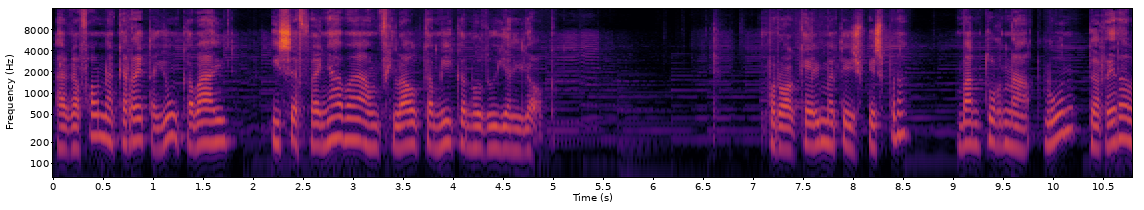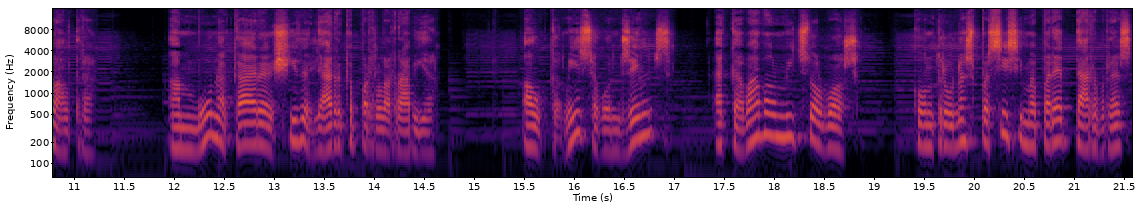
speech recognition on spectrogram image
a agafar una carreta i un cavall i s'afanyava a enfilar el camí que no duia enlloc. Però aquell mateix vespre van tornar l'un darrere l'altre, amb una cara així de llarga per la ràbia. El camí, segons ells, acabava al mig del bosc, contra una espessíssima paret d'arbres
